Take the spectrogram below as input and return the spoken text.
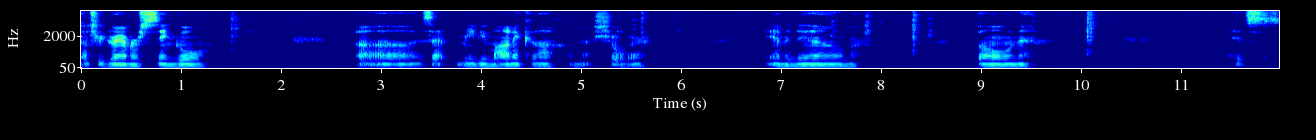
country grammar single. Uh, is that maybe Monica? I'm not sure. Eminem, Bone, hits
